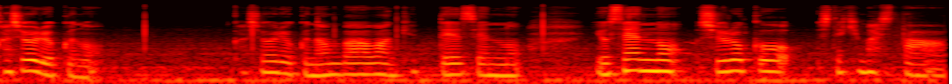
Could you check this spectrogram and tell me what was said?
歌唱力の唱力ナンバーワン決定戦の予選の収録をしてきました。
